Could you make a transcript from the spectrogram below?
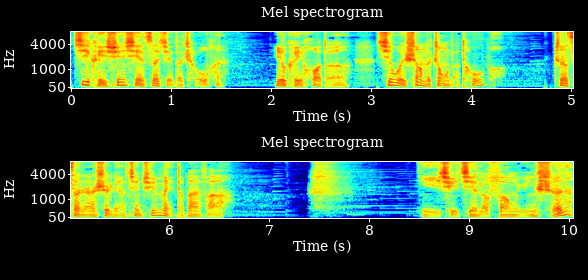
既可以宣泄自己的仇恨，又可以获得修为上的重大突破，这自然是两全其美的办法。你去见了方云深。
